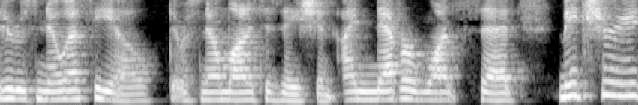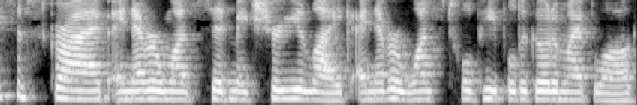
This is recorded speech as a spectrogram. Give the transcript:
there was no SEO, there was no monetization. I never once said, make sure you subscribe. I never once said, make sure you like. I never once told people to go to my blog.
